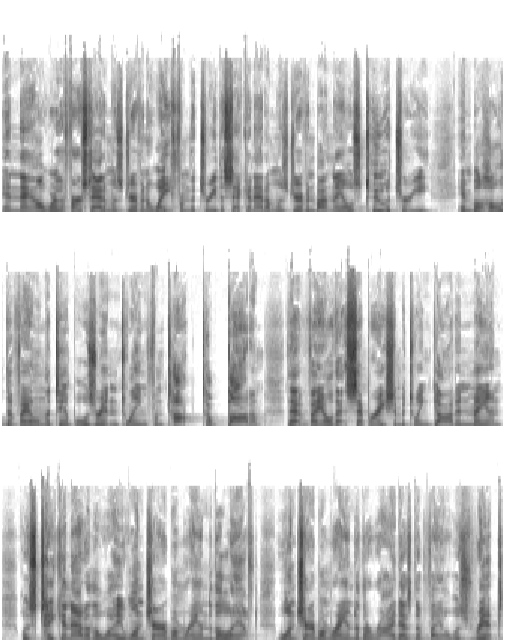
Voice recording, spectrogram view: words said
And now, where the first Adam was driven away from the tree, the second Adam was driven by nails to a tree. And behold, the veil in the temple was rent in twain from top to bottom. That veil, that separation between God and man was taken out of the way. One cherubim ran to the left, one cherubim ran to the right as the veil was ripped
